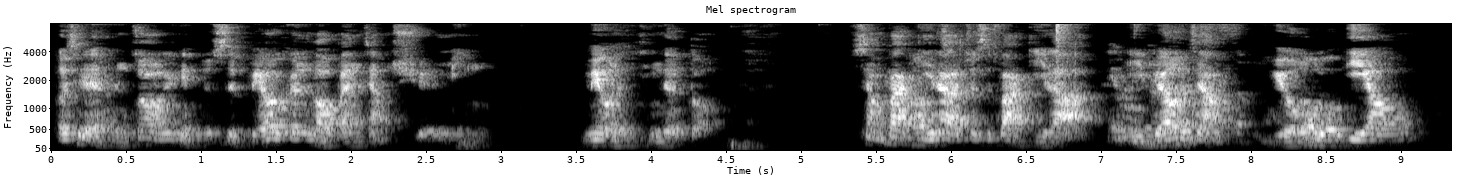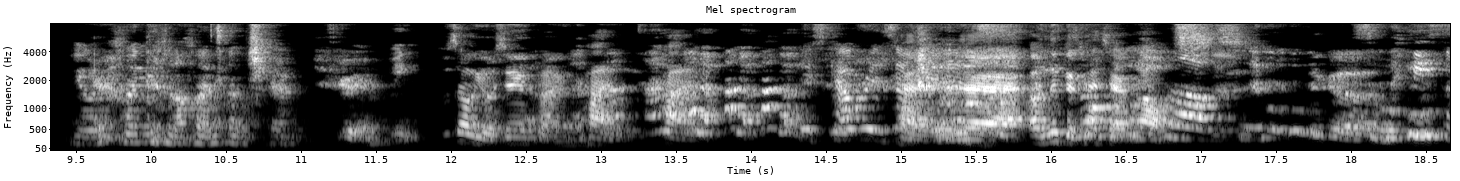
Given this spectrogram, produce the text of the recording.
而且很重要一点就是不要跟老板讲学名，没有人听得懂。像巴吉拉就是巴吉拉，你不要讲油雕。有人会跟老板讲全学名，不知道有些人可能看看 Discovery 上对不对？哦，那个 看起来很好吃，那个什么意思？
